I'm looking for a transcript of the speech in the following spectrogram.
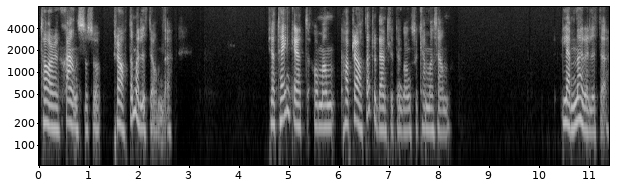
tar en chans och så pratar man lite om det. För jag tänker att om man har pratat ordentligt en gång så kan man sen lämna det lite.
